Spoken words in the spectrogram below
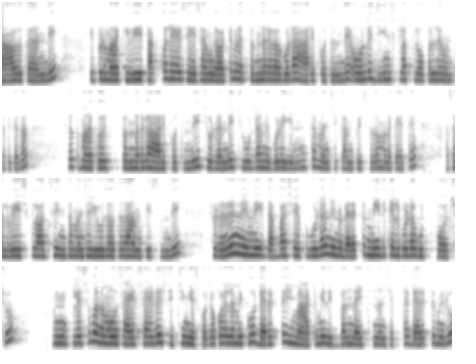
రాదు కదండి. ఇప్పుడు మనకి ఇవి తక్కువ లేయర్స్ వేసాం కాబట్టి మనకు తొందరగా కూడా ఆరిపోతుంది. ఓన్లీ జీన్స్ క్లాత్ లోపలనే ఉంటుంది కదా. సో మనకు తొందరగా ఆరిపోతుంది. చూడండి చూడడానికి కూడా ఎంత మంచిగా కనిపిస్తుందో మనకైతే. అసలు వేస్ట్ క్లాత్స్ ఇంత మంచిగా యూజ్ అవుతుందా అనిపిస్తుంది. చూడండి నేను ఈ డబ్బా షేప్ కూడా నేను డైరెక్ట్ మీదికెళ్ళి కూడా కుట్టుకోవచ్చు. ప్లస్ మనము సైడ్ సైడ్ స్టిచ్చింగ్ చేసుకోవచ్చు. ఒకవేళ మీకు డైరెక్ట్ ఈ మ్యాట్ మీద ఇబ్బంది అవుతుందని చెప్తే డైరెక్ట్ మీరు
